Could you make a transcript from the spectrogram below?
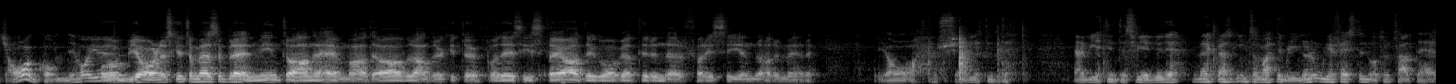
Jag kom, det var ju... Och Bjarne skulle ta med sig brännvin och han är hemma. Det har väl han druckit upp. Och det sista jag hade gav jag till den där farisén du hade med dig. Ja, usch, jag vet inte. Jag vet inte Svedje, det verkar inte som att det blir någon rolig fest ändå trots allt det här.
